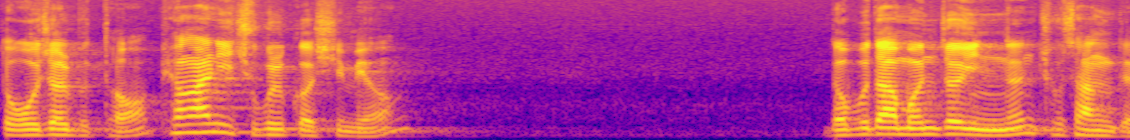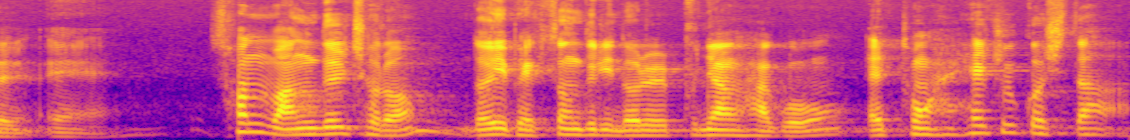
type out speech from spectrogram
또 5절부터 평안히 죽을 것이며 너보다 먼저 있는 조상들, 예, 선 왕들처럼 너희 백성들이 너를 분양하고 애통해 줄 것이다.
